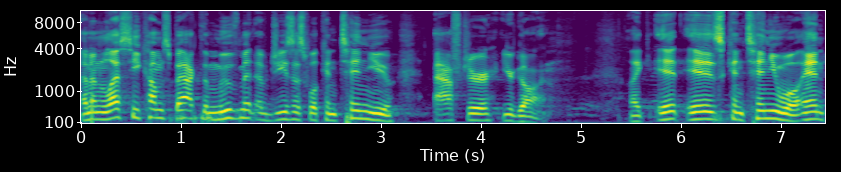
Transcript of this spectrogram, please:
And unless he comes back, the movement of Jesus will continue after you're gone. Like it is continual. And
